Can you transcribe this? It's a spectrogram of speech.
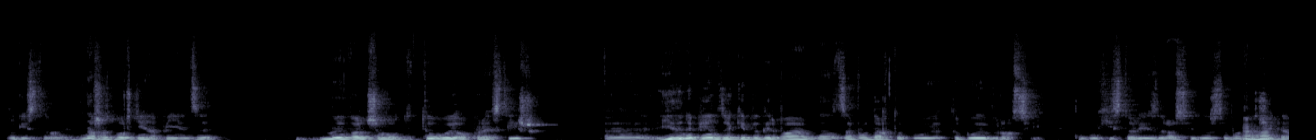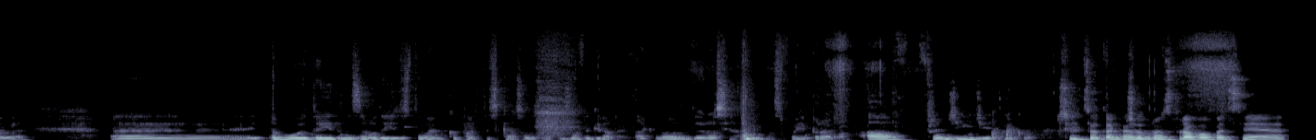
Z drugiej strony, w naszym sporcie nie ma pieniędzy, my walczymy o tytuły, o prestiż, jedyne pieniądze, jakie wygrywałem na zawodach, to były, to były w Rosji. To były historie z Rosji, bo to są bardzo Aha. ciekawe. E, to były to jedyne zawody, gdzie dostawałem koperty z kasą za, za wygrane, tak? No, Rosja ma swoje prawa, a wszędzie indziej tylko. Czyli co, tak na dobrą sprawę obecnie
